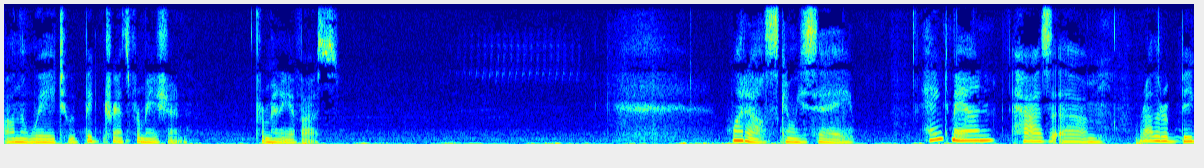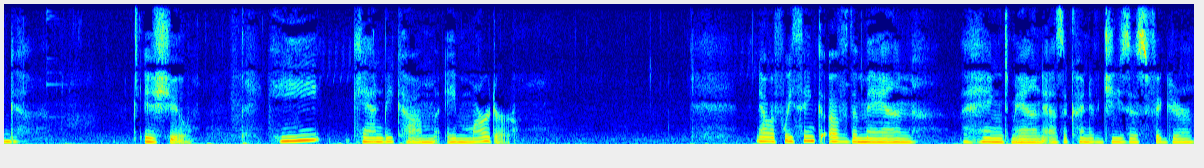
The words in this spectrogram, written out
on the way to a big transformation for many of us. What else can we say? Hanged Man has um, rather a big issue. He can become a martyr. Now, if we think of the man, the hanged man, as a kind of Jesus figure,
